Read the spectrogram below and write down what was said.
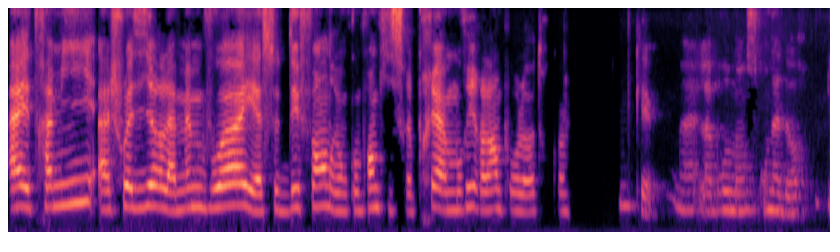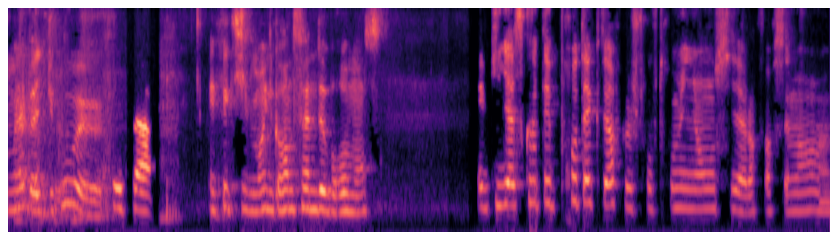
à être amis, à choisir la même voie et à se défendre, et on comprend qu'ils seraient prêts à mourir l'un pour l'autre, quoi. Ok. Ouais, la bromance, on adore. Ouais, bah, du coup, euh, C'est ça. effectivement, une grande fan de bromance. Et puis il y a ce côté protecteur que je trouve trop mignon aussi, alors forcément. euh,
